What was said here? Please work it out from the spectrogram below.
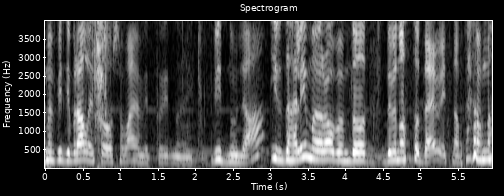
Ми підібрали з того, що маємо відповідно віку. Від нуля. І взагалі ми робимо до 99, напевно.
